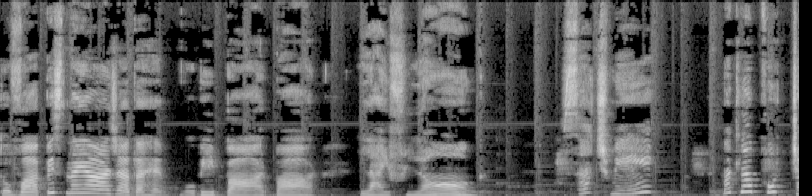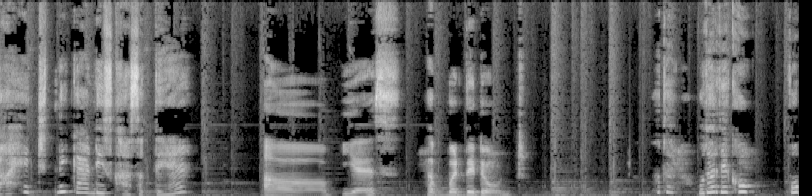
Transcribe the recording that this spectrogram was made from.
तो वापस नया आ जाता है। वो भी बार बार लाइफ लॉन्ग सच में? मतलब वो चाहे जितनी कैंडीज खा सकते हैं? यस बट दे डोंट उधर उधर देखो वो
